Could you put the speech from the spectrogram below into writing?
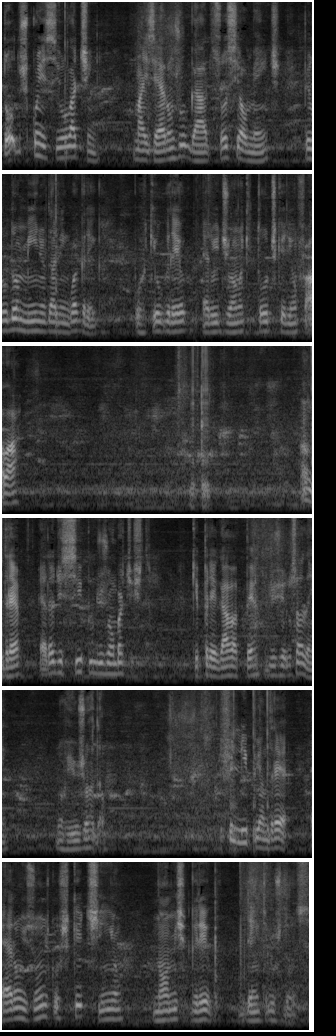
Todos conheciam o latim, mas eram julgados socialmente pelo domínio da língua grega, porque o grego era o idioma que todos queriam falar André era discípulo de João Batista, que pregava perto de Jerusalém, no Rio Jordão. Filipe e André eram os únicos que tinham nomes gregos dentre os doze.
